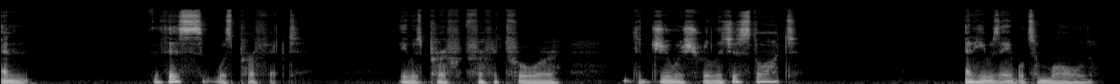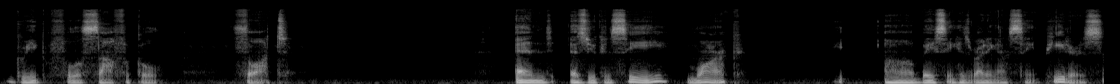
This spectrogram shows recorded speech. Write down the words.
And this was perfect. It was perf- perfect for the Jewish religious thought, and he was able to mold Greek philosophical thought. And as you can see, Mark, uh, basing his writing on St. Peter's,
